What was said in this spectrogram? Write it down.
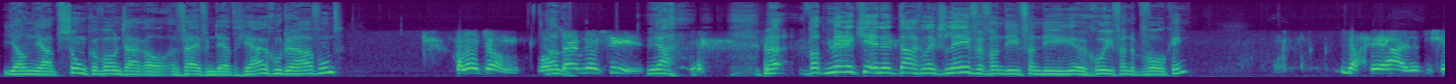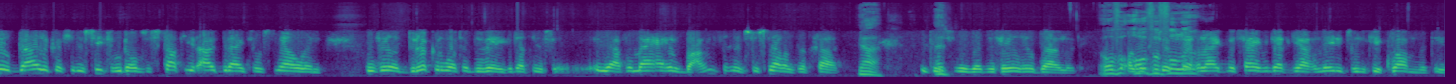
Jan-Jaap Sonke woont daar al 35 jaar. Goedenavond. Hallo John, long Hallo. time no see. Ja, maar wat merk je in het dagelijks leven van die, van die uh, groei van de bevolking? Nou ja, het is heel duidelijk als je dus ziet hoe onze stad hier uitbreidt zo snel... en hoeveel het drukker wordt op de wegen, dat is ja, voor mij eigenlijk beangstigend, zo snel als dat gaat. Ja. Het is, dat is heel, heel duidelijk. Over, overvolle... Vergelijk met 35 jaar geleden toen ik hier kwam, dat is,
